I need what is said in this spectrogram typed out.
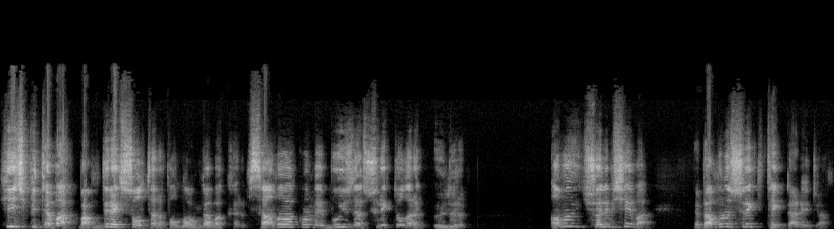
Hiç pite bakmam. Direkt sol tarafa long'a bakarım. Sağıma bakmam ve bu yüzden sürekli olarak ölürüm. Ama şöyle bir şey var. Ya ben bunu sürekli tekrar ediyorum.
